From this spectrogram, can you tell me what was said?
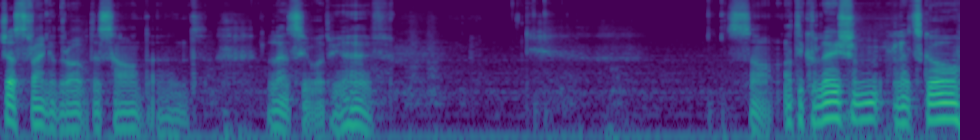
Just drag and drop the sound and let's see what we have. So, articulation, let's go.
